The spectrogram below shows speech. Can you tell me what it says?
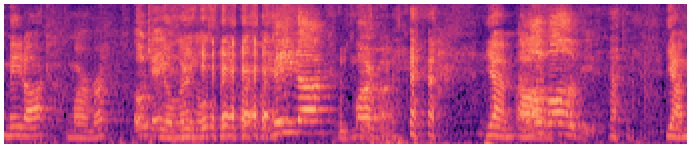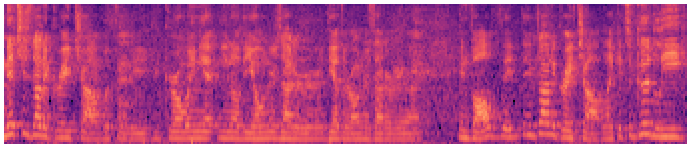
Madoc, Marmora. Okay. You'll learn those pretty quickly. Madoc, Marma. Yeah, I love um, all of you. Yeah, Mitch has done a great job with the league, growing it. You know, the owners that are the other owners that are uh, involved, they've, they've done a great job. Like it's a good league.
